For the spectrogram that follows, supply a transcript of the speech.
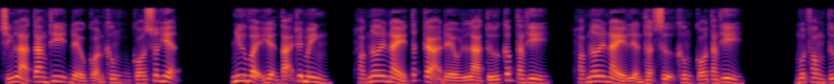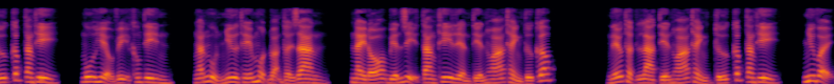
chính là tang thi đều còn không có xuất hiện. Như vậy hiện tại thuyết minh, hoặc nơi này tất cả đều là tứ cấp tang thi, hoặc nơi này liền thật sự không có tang thi. Một phòng tứ cấp tang thi, ngu hiểu vị không tin, ngắn ngủn như thế một đoạn thời gian, này đó biến dị tang thi liền tiến hóa thành tứ cấp. Nếu thật là tiến hóa thành tứ cấp tang thi, như vậy,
